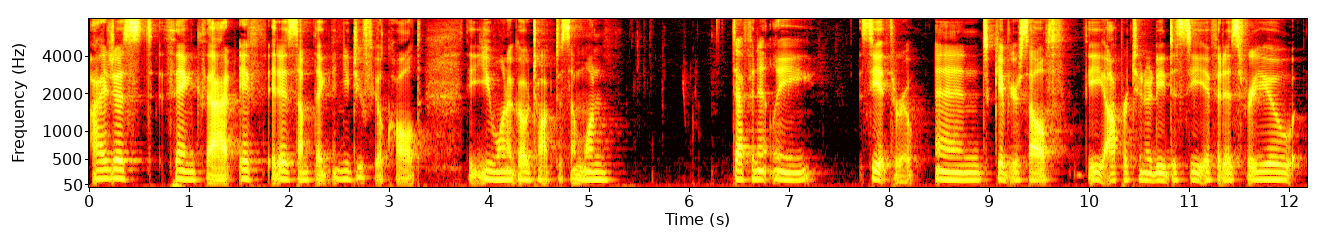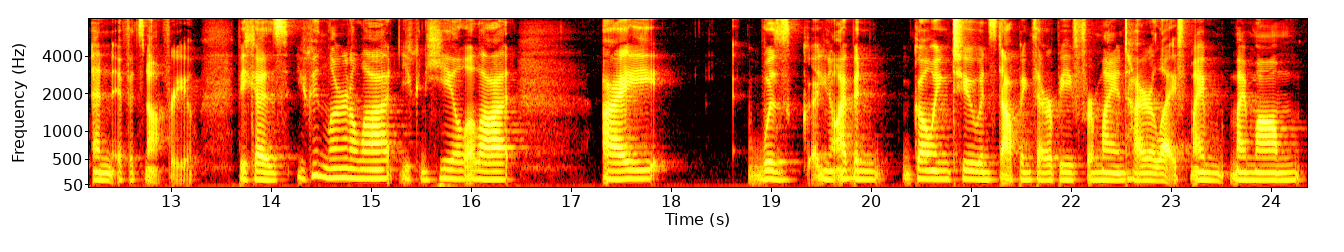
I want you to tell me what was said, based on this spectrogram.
I just think that if it is something and you do feel called that you want to go talk to someone, definitely see it through and give yourself the opportunity to see if it is for you and if it's not for you because you can learn a lot, you can heal a lot. I was you know, I've been going to and stopping therapy for my entire life. My my mom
